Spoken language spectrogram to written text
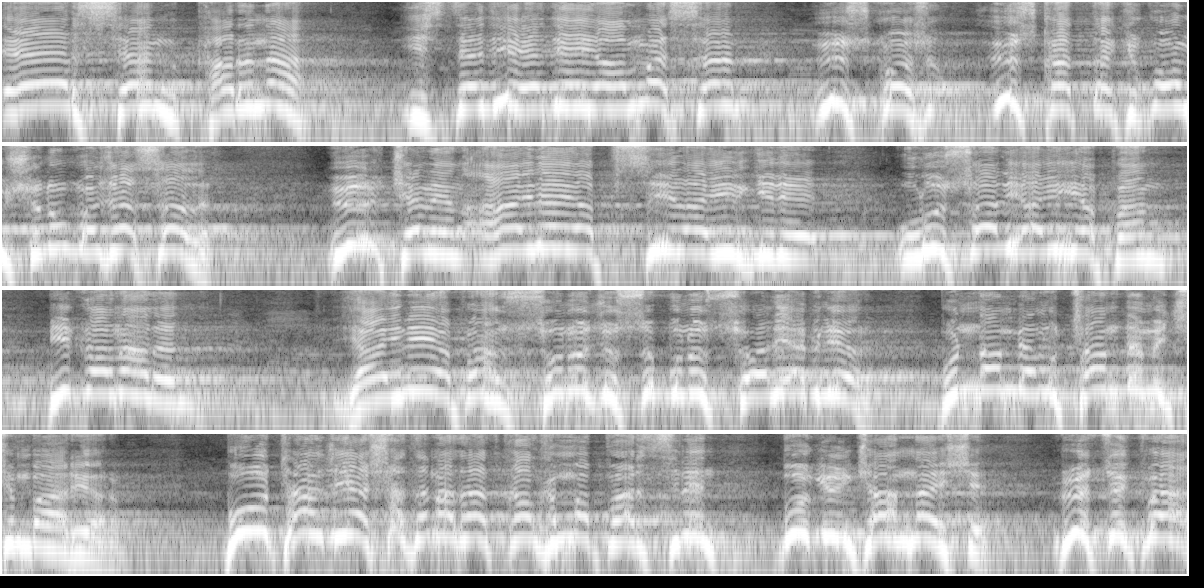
eğer sen karına istediği hediyeyi almazsan üst, üst kattaki komşunun kocası alır. Ülkenin aile yapısıyla ilgili ulusal yayın yapan bir kanalın yayını yapan sunucusu bunu söyleyebiliyor. Bundan ben utandığım için bağırıyorum. Bu utancı yaşatan Adalet Kalkınma Partisi'nin bugünkü anlayışı Rütük var,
